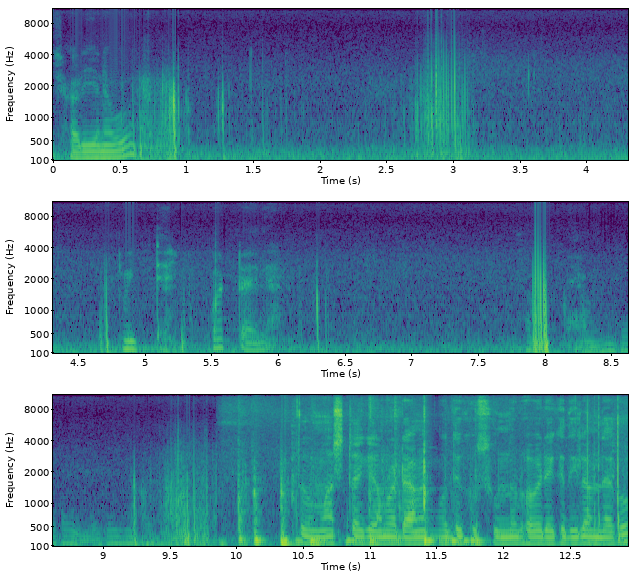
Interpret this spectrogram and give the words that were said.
ছাড়িয়ে নেব। তো মাছটাকে আমরা ড্রামের মধ্যে খুব সুন্দরভাবে রেখে দিলাম দেখো।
